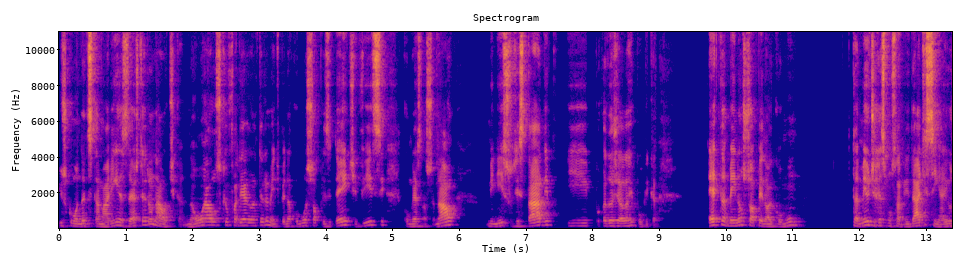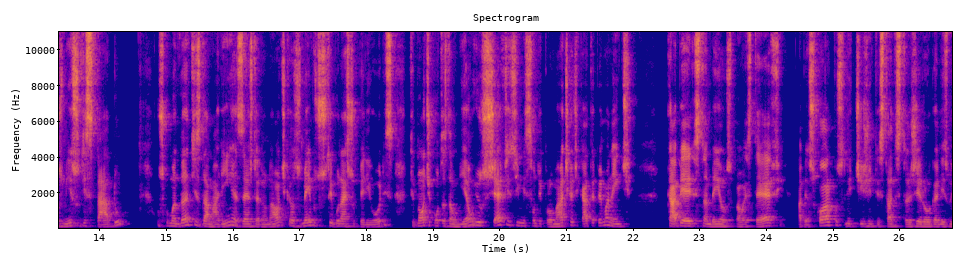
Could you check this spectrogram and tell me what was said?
e os comandantes da Marinha, Exército e Aeronáutica. Não é os que eu falei anteriormente. Pena comum é só presidente, vice, Congresso Nacional, ministros de Estado e Procurador-Geral da República. É também não só penal e comum, também o de responsabilidade, sim. Aí os ministros de Estado, os comandantes da Marinha, Exército e Aeronáutica, os membros dos tribunais superiores, Tribunal de Contas da União e os chefes de missão diplomática de caráter permanente. Cabe a eles também ao, ao STF, habeas corpus, litígio entre Estado estrangeiro, organismo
